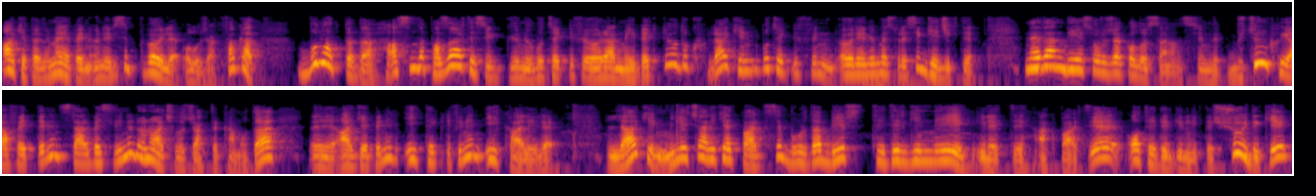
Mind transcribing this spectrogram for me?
AKP ve MHP'nin önerisi böyle olacak. Fakat bu noktada aslında pazartesi günü bu teklifi öğrenmeyi bekliyorduk. Lakin bu teklifin öğrenilme süresi gecikti. Neden diye soracak olursanız şimdi bütün kıyafetlerin serbestliğinin önü açılacaktı kamuda e, AKP'nin ilk teklifinin ilk haliyle. Lakin Milliyetçi Hareket Partisi burada bir tedirginliği iletti AK Parti'ye. O tedirginlikte şuydu ki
